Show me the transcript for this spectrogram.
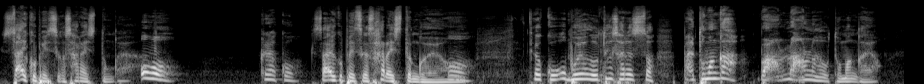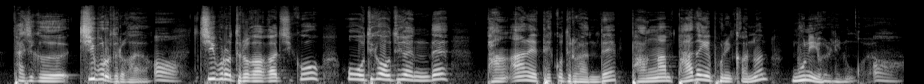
사이코패스가 살아 있었던 거야. 어머. 그래갖고. 사이코패스가 살아 있었던 거예요. 어. 그래갖고 어 뭐야 너 어떻게 살았어? 빨리 도망가. 빵랑 하고 도망가요. 다시 그 집으로 들어가요. 어. 집으로 들어가가지고 어 어디가 어디가 했는데 방 안에 데리고 들어갔는데 방 안 바닥에 보니까는 문이 열리는 거예요. 어.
